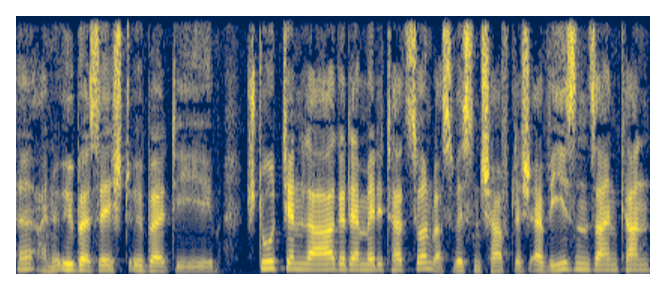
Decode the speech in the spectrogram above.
eine Übersicht über die Studienlage der Meditation, was wissenschaftlich erwiesen sein kann,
